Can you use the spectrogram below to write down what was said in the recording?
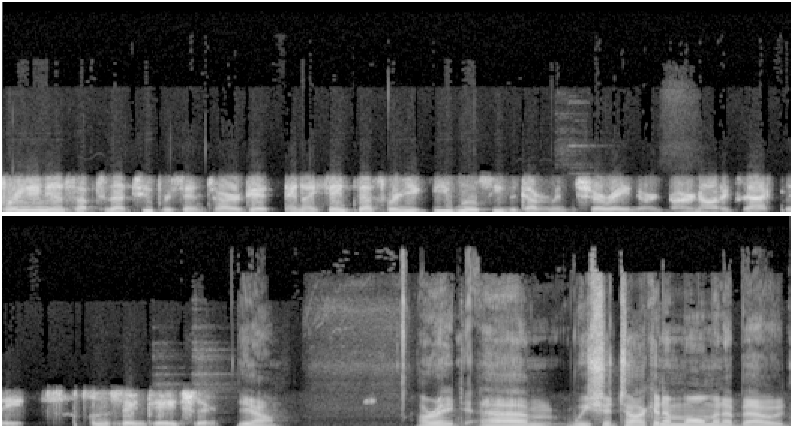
bringing us up to that 2% target. And I think that's where you, you will see the government and Charest are, are not exactly on the same page there. Yeah. All right. Um, we should talk in a moment about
